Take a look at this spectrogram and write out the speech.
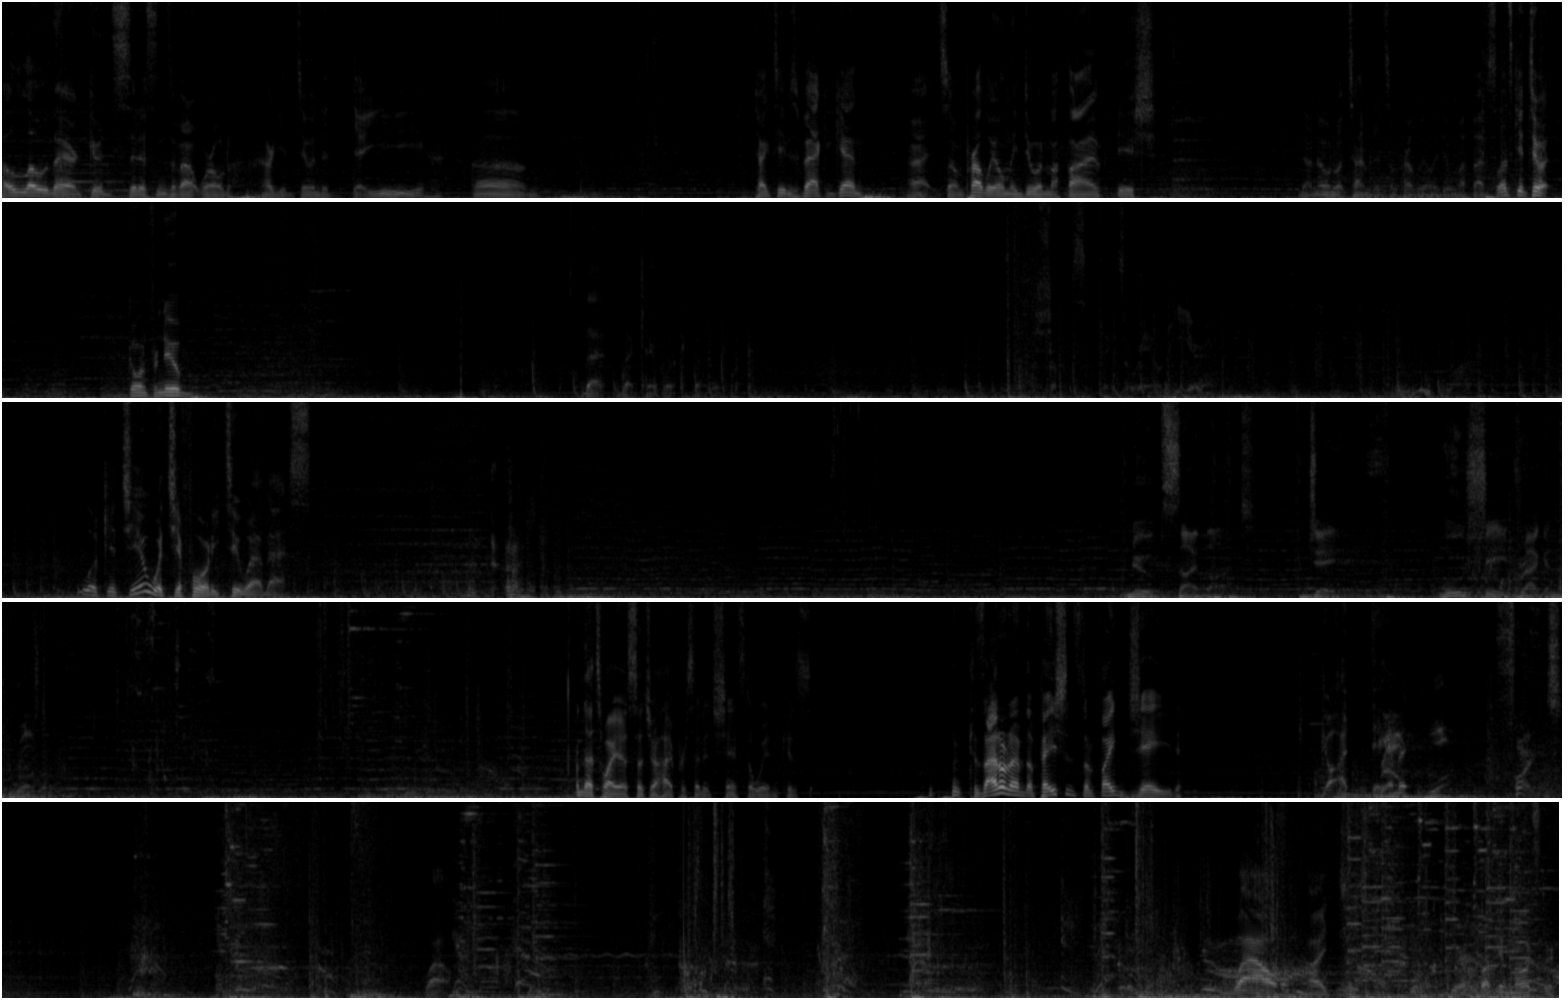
Hello there, good citizens of Outworld. How are you doing today? Um, tag team's back again. Alright, so I'm probably only doing my five-ish. Now, knowing what time it is, I'm probably only doing my five. So let's get to it. Going for noob. That that can't work. That won't Look at you with your 42 MS. Noob Saibot, Jade, Wuxi Dragon Brother. And that's why he has such a high percentage chance to win, because because I don't have the patience to fight Jade. God damn it. Round one, fight! Wow. Wow. I just. You're a fucking monster.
